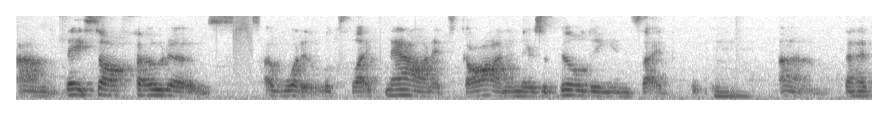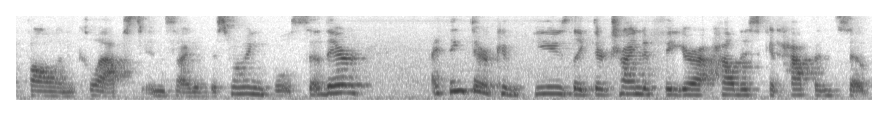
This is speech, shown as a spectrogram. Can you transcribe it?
um, they saw photos of what it looks like now, and it's gone. And there's a building inside the pool mm. um, that had fallen, collapsed inside of the swimming pool. So they're I think they're confused, like they're trying to figure out how this could happen so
